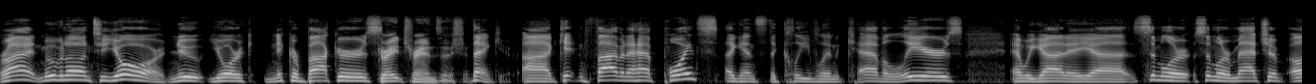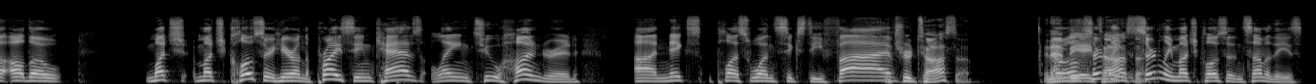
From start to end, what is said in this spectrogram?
Ryan, moving on to your New York Knickerbockers. Great transition. Thank you. Uh, getting five and a half points against the Cleveland Cavaliers, and we got a uh, similar similar matchup, uh, although much much closer here on the pricing. Cavs lane two hundred, uh, Knicks plus one sixty five. True toss up. An Well, NBA certainly, toss up. certainly much closer than some of these.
